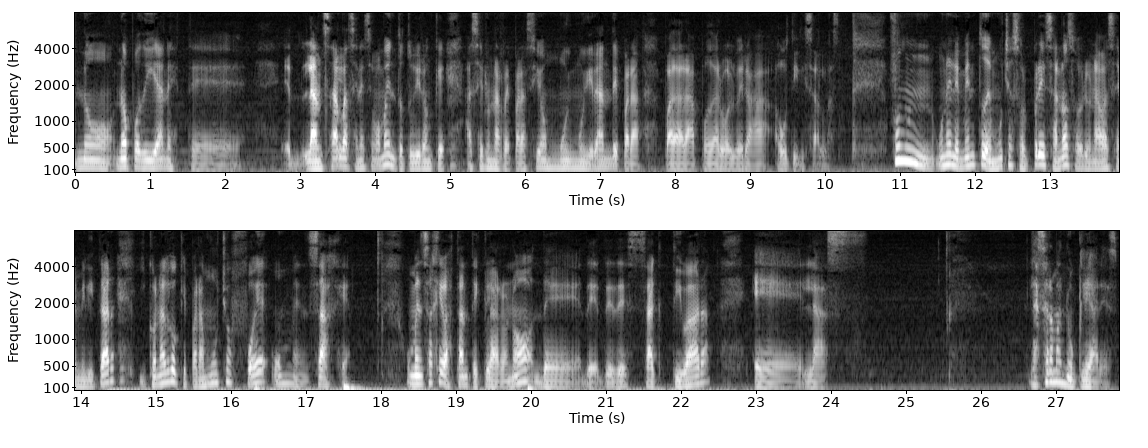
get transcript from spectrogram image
no, no, podían este, lanzarlas en ese momento. Tuvieron que hacer una reparación muy muy grande para, para poder volver a, utilizarlas. Fue un, elemento de mucha sorpresa, ¿no? Sobre una base militar y con algo que para muchos fue un mensaje. Un mensaje bastante claro, ¿no? De, desactivar eh, las, las armas nucleares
